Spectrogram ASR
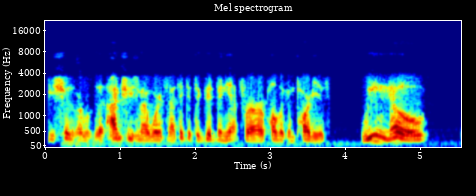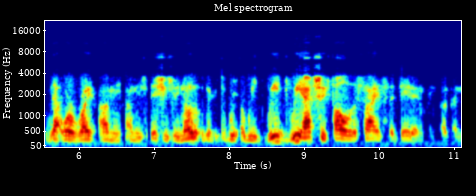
be sure that, or that I'm choosing my words, and I think it's a good vignette for our Republican Party. Is we know that we're right on the on these issues. We know that we we we, we actually follow the science, the data, and, and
